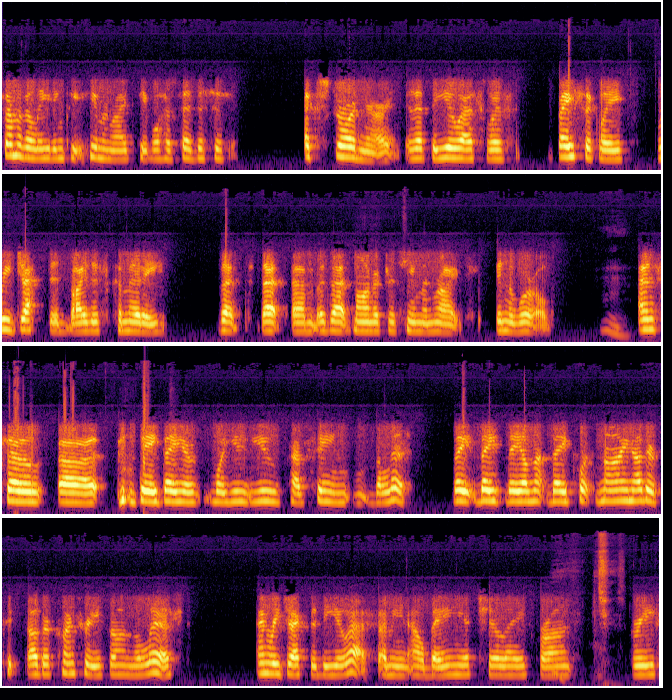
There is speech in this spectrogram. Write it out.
some of the leading human rights people have said this is extraordinary that the U.S. was basically rejected by this committee that that um, that monitors human rights in the world. Hmm. And so uh, they they are, well you you have seen the list. They they they they put nine other other countries on the list and rejected the U.S. I mean Albania, Chile, France, Greece,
